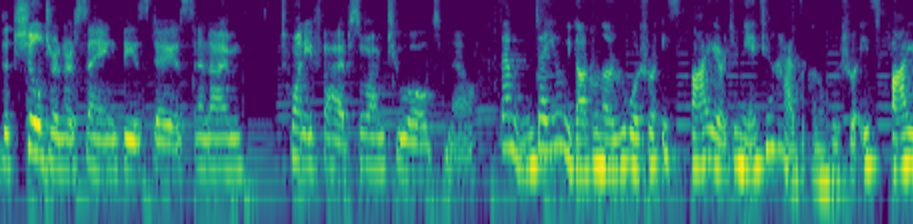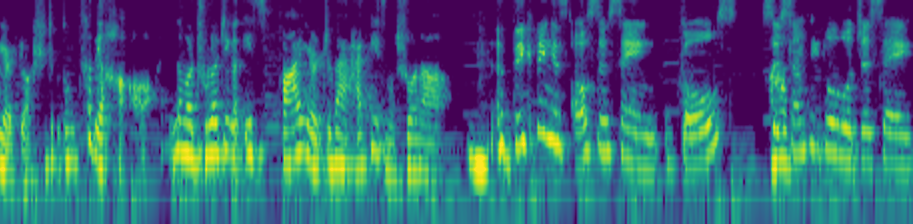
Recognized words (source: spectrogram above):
the children are saying these days, and I'm 25, so I'm too old now. 在在英语当中呢，如果说 it's fire，就年轻孩子可能会说 it's fire，表示这个东西特别好。那么除了这个 it's fire 之外，还可以怎么说呢？ A big thing is also saying goals. So Ah. some people will just say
